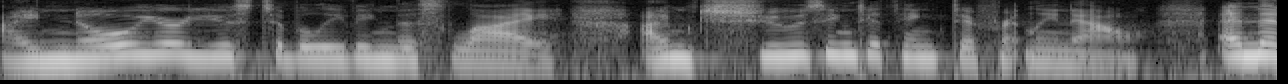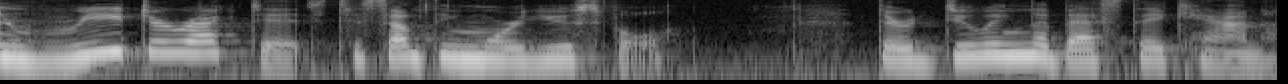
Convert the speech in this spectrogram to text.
I know you're used to believing this lie. I'm choosing to think differently now. And then redirect it to something more useful. They're doing the best they can.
